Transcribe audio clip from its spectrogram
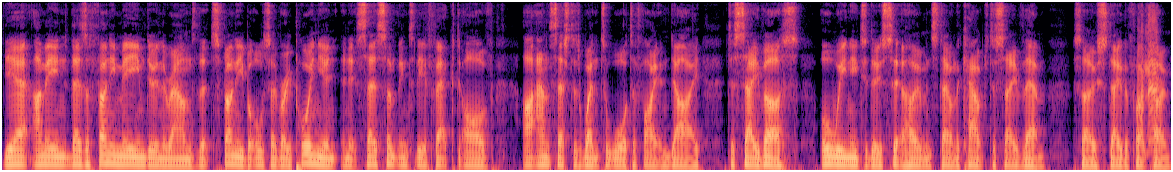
Yeah, I mean, there's a funny meme doing the rounds that's funny but also very poignant, and it says something to the effect of Our ancestors went to war to fight and die. To save us, all we need to do is sit at home and stay on the couch to save them. So stay the fuck I home.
